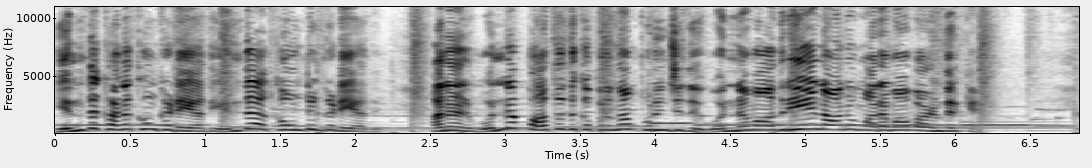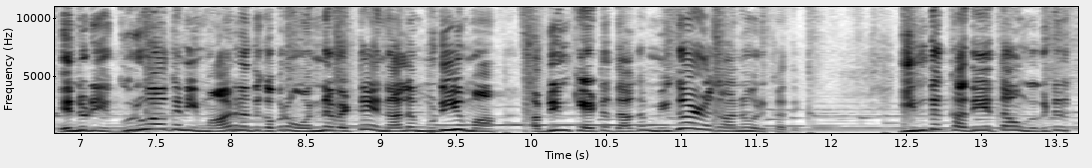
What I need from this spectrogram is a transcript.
எந்த கணக்கும் கிடையாது எந்த அக்கௌண்ட்டும் கிடையாது. ஆனா ஒன்றை பார்த்ததுக்கு அப்புறம் தான் புரிஞ்சுது உன்ன மாதிரியே நானும் மரமா வாழ்ந்திருக்கேன். என்னுடைய குருவாக நீ மாறினதுக்கு அப்புறம் வெட்ட என்னால முடியுமா அப்படின்னு கேட்டதாக மிக அழகான ஒரு கதை. இந்த கதையை தான் உங்ககிட்ட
